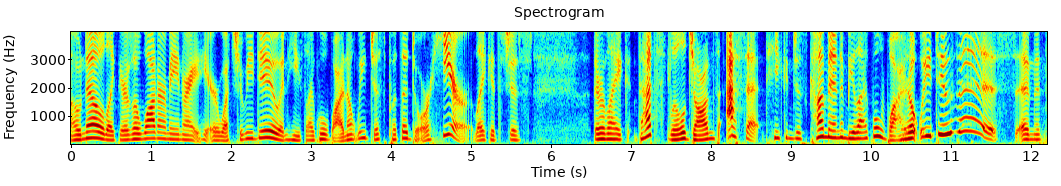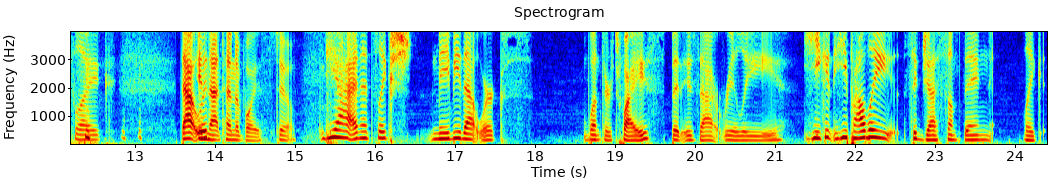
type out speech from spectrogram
oh no like there's a water main right here what should we do and he's like well why don't we just put the door here like it's just they're like, that's Lil Jon's asset. He can just come in and be like, well, why don't we do this? And it's like, that in that tone of voice too. yeah. And it's like, sh- maybe that works once or twice, but is that really, he can, he probably suggests something like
